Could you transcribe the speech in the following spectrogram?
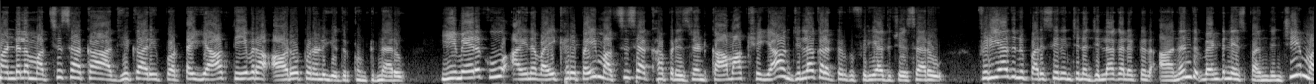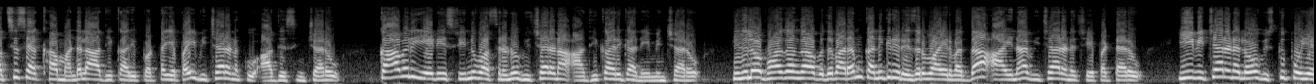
మండల మత్స్యశాఖ అధికారి పొట్టయ్య తీవ్ర ఆరోపణలు ఎదుర్కొంటున్నారు. ఈ మేరకు ఆయన వైఖరిపై మత్స్యశాఖ ప్రెసిడెంట్ కామాక్షయ్య జిల్లా కలెక్టర్కు ఫిర్యాదు చేశారు. ఫిర్యాదును పరిశీలించిన జిల్లా కలెక్టర్ ఆనంద్ వెంటనే స్పందించి మత్స్యశాఖ మండలాధికారి పొట్టయ్యపై విచారణకు ఆదేశించారు. కావలి ఏడీ శ్రీనివాసులను విచారణ అధికారిగా నియమించారు. ఇందులో భాగంగా బుధవారం కనిగిరి రిజర్వాయర్ వద్ద ఆయన విచారణ చేపట్టారు. ఈ విచారణలో విస్తుపోయే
